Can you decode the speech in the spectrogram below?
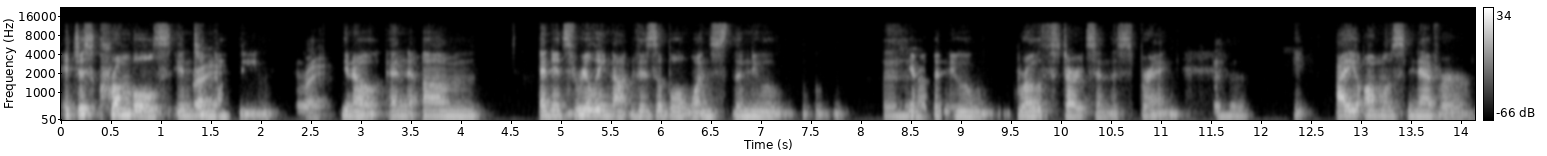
it just crumbles into Right. nothing, Right. you know, and um, and it's really not visible once the new, you Mhm, know, the new growth starts in the spring. mhm. I almost never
